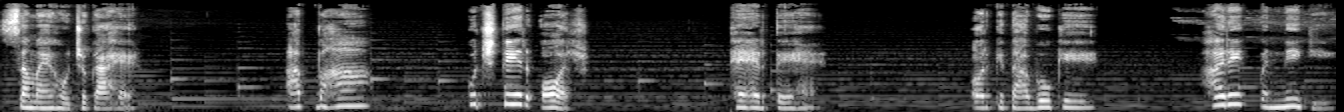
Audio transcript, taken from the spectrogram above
समय हो चुका है। आप वहाँ कुछ देर और ठहरते हैं और किताबों के हर एक पन्ने की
